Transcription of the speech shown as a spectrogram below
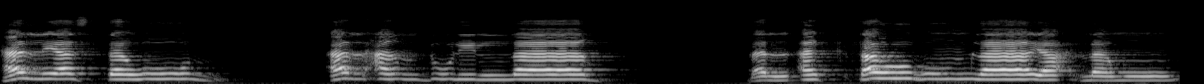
هل يستوون؟ الحمد لله بل أكثرهم لا يعلمون.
